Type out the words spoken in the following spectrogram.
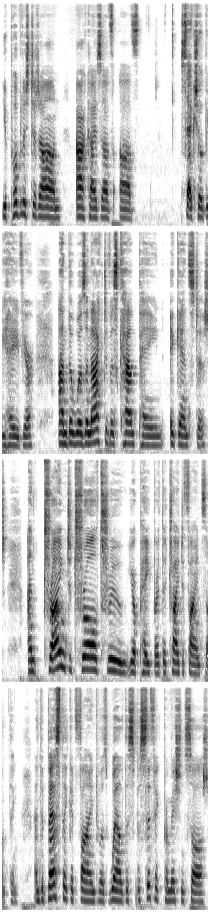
You published it on archives of of sexual behavior and there was an activist campaign against it. And trying to trawl through your paper they tried to find something. And the best they could find was well, the specific permission sought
